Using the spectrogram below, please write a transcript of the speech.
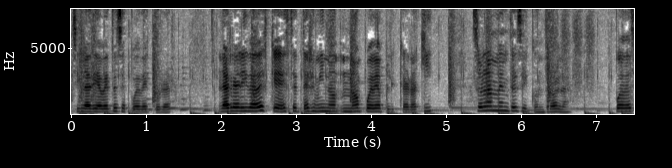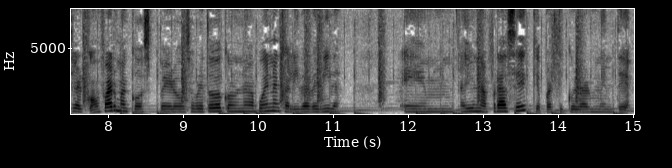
si la diabetes se puede curar. La realidad es que este término no puede aplicar aquí, solamente se controla. Puede ser con fármacos, pero sobre todo con una buena calidad de vida. Em, hay una frase que particularmente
